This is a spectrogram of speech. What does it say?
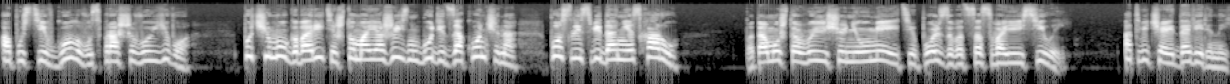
Опустив голову, спрашиваю его. Почему говорите, что моя жизнь будет закончена после свидания с Хару? Потому что вы еще не умеете пользоваться своей силой, отвечает доверенный.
